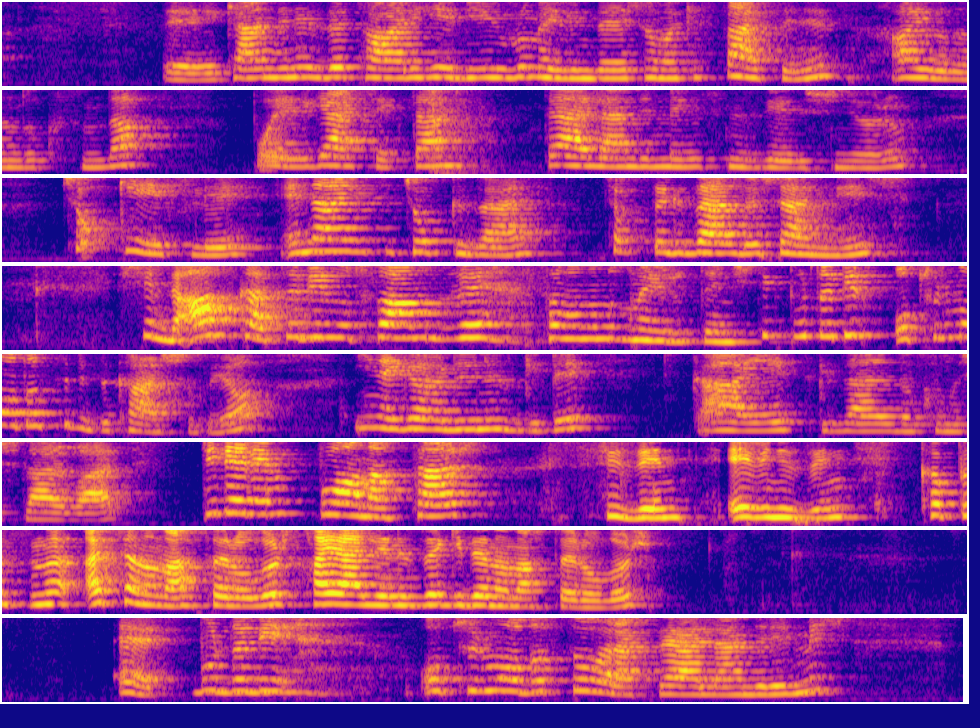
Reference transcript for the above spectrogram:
e, kendiniz de tarihi bir Rum evinde yaşamak isterseniz Ayvalık'ın dokusunda bu evi gerçekten değerlendirmelisiniz diye düşünüyorum. Çok keyifli, enerjisi çok güzel, çok da güzel döşenmiş. Şimdi alt katta bir mutfağımız ve salonumuz mevcut demiştik. Burada bir oturma odası bizi karşılıyor. Yine gördüğünüz gibi gayet güzel dokunuşlar var. Dilerim bu anahtar sizin evinizin kapısını açan anahtar olur. Hayallerinize giden anahtar olur. Evet, burada bir oturma odası olarak değerlendirilmiş.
